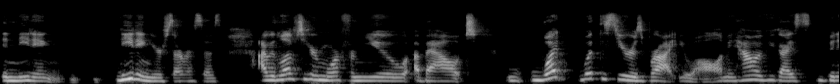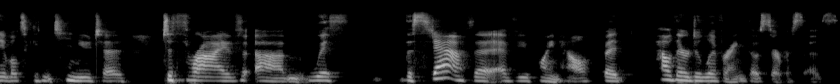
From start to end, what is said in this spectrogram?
in needing needing your services. I would love to hear more from you about what what this year has brought you all. I mean, how have you guys been able to continue to to thrive um, with the staff at, at Viewpoint Health, but how they're delivering those services?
